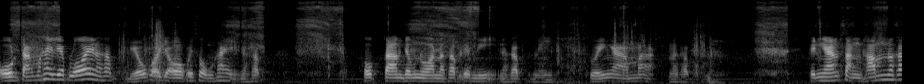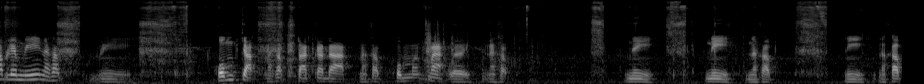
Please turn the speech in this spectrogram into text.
โอนตังค์มาให้เรียบร้อยนะครับ เดี๋ยวก็จะออกไปส่งให้นะครับ ครบตามจำนวนนะครับเล่มนี้นะครับนี่สวยงามมากนะครับ เป็นงานสั่งทำนะครับเล่มนี้นะครับนี่คมจัดนะครับ ตัดกระดาษนะครับ คมมากๆเลยนะครับ นี่นี่นะครับ นี่นะครับ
